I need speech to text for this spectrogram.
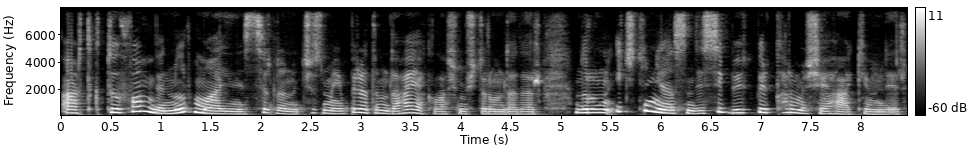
Artık Tufan ve Nur Mali'nin sırlarını çözmeye bir adım daha yaklaşmış durumdadır. Nur'un iç dünyasında ise büyük bir karmaşaya hakimdir.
